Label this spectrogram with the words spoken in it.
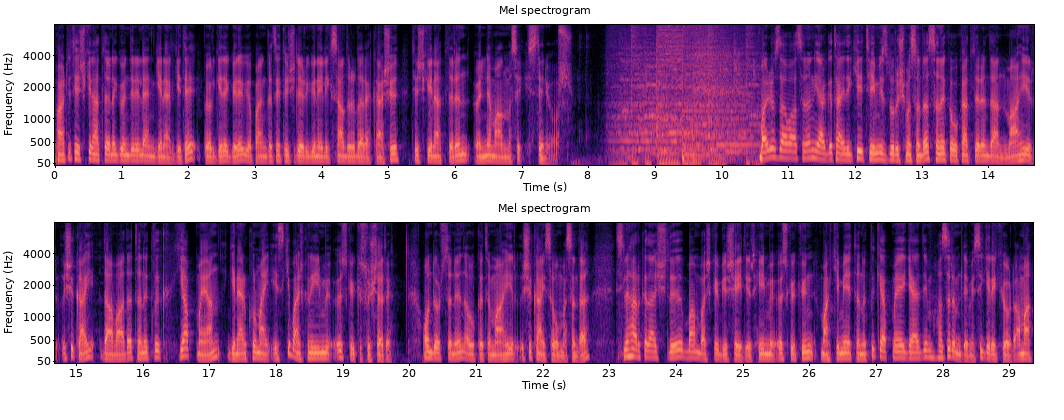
Parti teşkilatlarına gönderilen genelgede bölgede görev yapan gazetecilere yönelik saldırılara karşı teşkilatların önlem alması isteniyor. Balyoz davasının Yargıtay'daki temiz duruşmasında sanık avukatlarından Mahir Işıkay davada tanıklık yapmayan Genelkurmay eski başkanı İlmi Özkök'ü suçladı. 14 sanığın avukatı Mahir Işıkay savunmasında silah arkadaşlığı bambaşka bir şeydir. Hilmi Özkök'ün mahkemeye tanıklık yapmaya geldim hazırım demesi gerekiyordu ama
